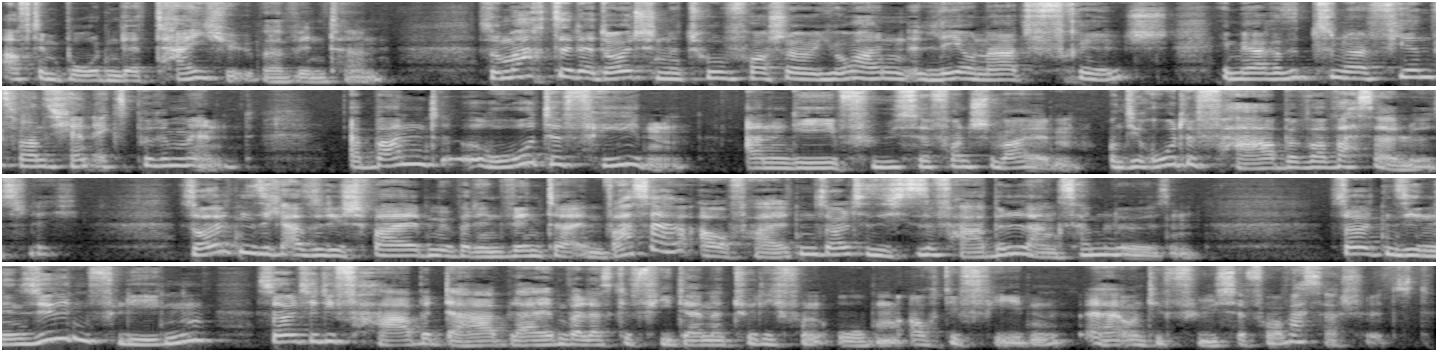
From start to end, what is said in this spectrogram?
auf dem Boden der Teiche überwintern. So machte der deutsche Naturforscher Johann Leonhard Frisch im Jahre 1724 ein Experiment. Er band rote Fäden an die Füße von Schwalben und die rote Farbe war wasserlöslich. Sollten sich also die Schwalben über den Winter im Wasser aufhalten, sollte sich diese Farbe langsam lösen. Sollten sie in den Süden fliegen, sollte die Farbe da bleiben, weil das Gefieder natürlich von oben auch die Fäden äh, und die Füße vor Wasser schützt.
